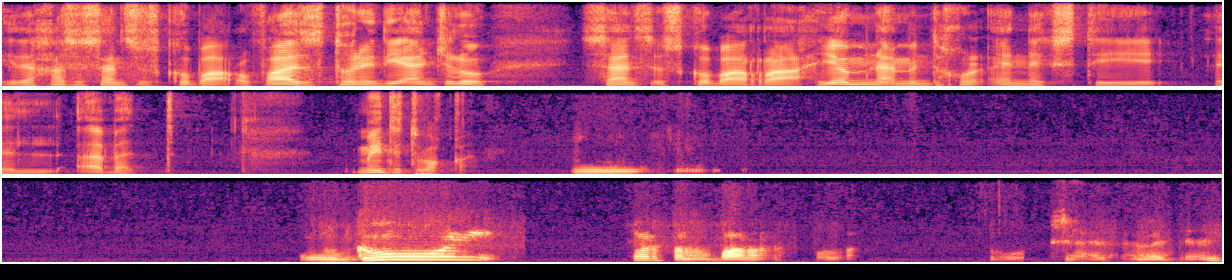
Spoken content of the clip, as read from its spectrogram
إذا خسر سانتوس إسكوبار وفاز توني دي أنجلو سانتوس إسكوبار راح يمنع من دخول NXT للأبد. مين تتوقع؟ نقول شرط المباراة والله مو سهل ابدا.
